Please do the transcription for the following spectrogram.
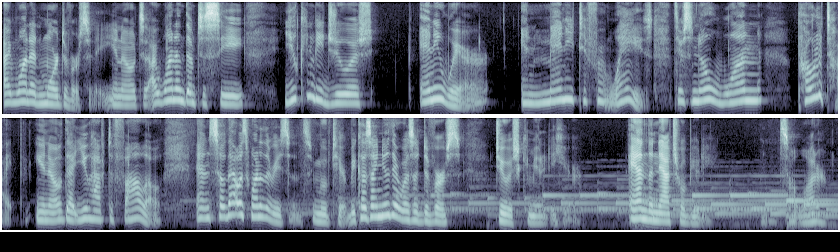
I wanted more diversity, you know, to, I wanted them to see you can be Jewish anywhere in many different ways. There's no one prototype, you know, that you have to follow. And so that was one of the reasons we moved here because I knew there was a diverse Jewish community here and the natural beauty, salt water.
